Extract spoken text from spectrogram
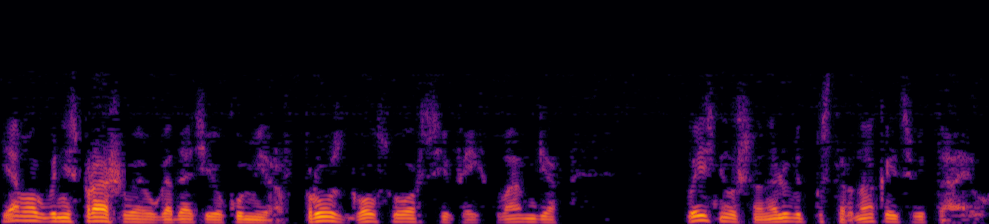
Я мог бы, не спрашивая, угадать ее кумиров. Пруст, Голсуорси, Фейхтвангер. Выяснилось, что она любит Пастернака и Цветаеву.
